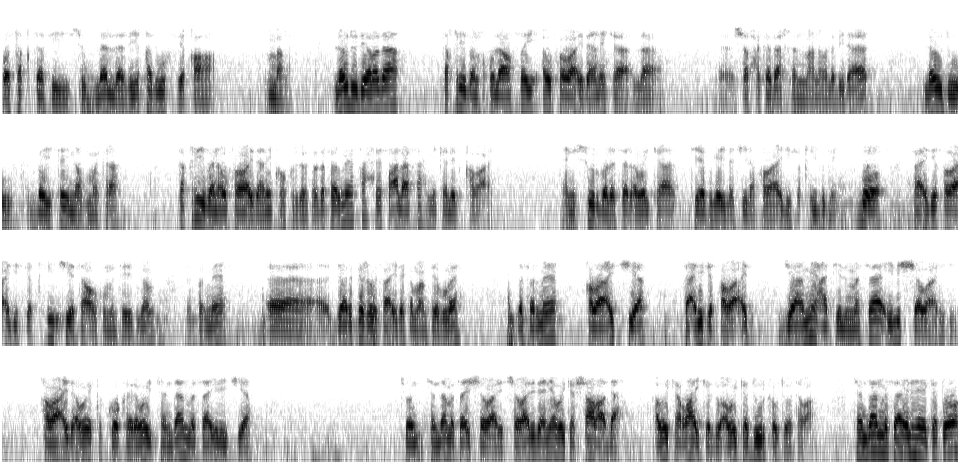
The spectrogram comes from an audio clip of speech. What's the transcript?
وتقتفي سبل الذي قد وفقا. بلى لو دو ديردا تقريبا خلاصي أو فوائدانك لا شرح كذا معنا ولا بدايات لو دو بيتي نظمك تقريبا أو فوائدانك وكردوتو دفرمي فاحرص على فهمك للقواعد. يعني السور بلسر أويك تيبقي لتي لقواعد فقهي بقي بو فائدة قواعد فقهي چیە تاوەکو من تێ بگەم دەفەرمێ جارە پێشەوەی فائدة كمان پێ بڵێ دەفەرمێ قواعد چییە تعريف قواعد جامعة المسائل الشواردي. قواعد ئەوەیە کە کۆکەرەوەی چەندان مەسائلی چییە چەندان مەسائل شوارد ئەوەی کە شاڕادا ئەوەی کە ڕای کرد و ئەوەی کە دوور کەوتوتەوە. چەندان مسائل هەیە کە تۆ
